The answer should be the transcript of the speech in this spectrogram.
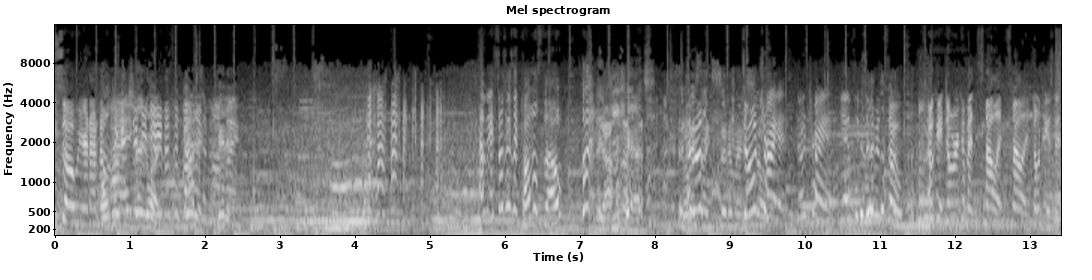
is so weird. I don't Oh, think I should be big doing one. this in Get it, get it. Okay, still tastes like bubbles though. yeah. yes. It tastes like cinnamon Don't soap. try it. Don't try it. Yeah, it's like cinnamon soap. Okay, don't recommend. Smell it. Smell it. Don't taste it.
